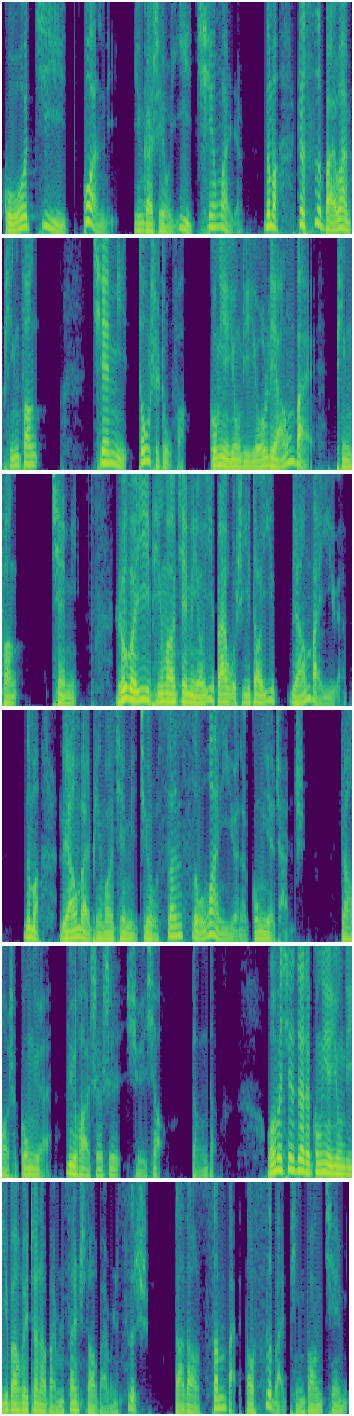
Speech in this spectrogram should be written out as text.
国际惯例，应该是有一千万人。那么这四百万平方千米都是住房，工业用地有两百平方千米。如果一平方千米有一百五十亿到一两百亿元，那么两百平方千米就有三四万亿元的工业产值。然后是公园、绿化设施、学校等等。我们现在的工业用地一般会占到百分之三十到百分之四十。达到三百到四百平方千米，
